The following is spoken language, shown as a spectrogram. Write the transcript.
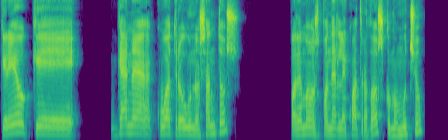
Creo que gana 4-1 Santos, podemos ponerle 4-2 como mucho,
